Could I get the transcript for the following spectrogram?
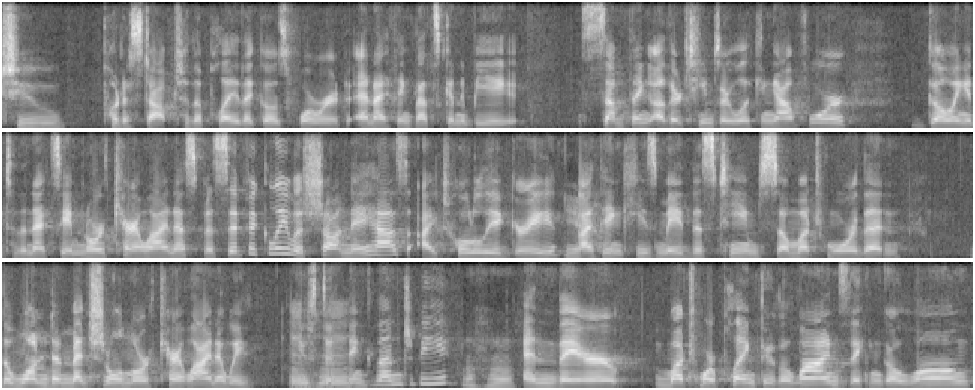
to put a stop to the play that goes forward. And I think that's going to be something other teams are looking out for going into the next game. North Carolina specifically with Sean Nahas, I totally agree. Yeah. I think he's made this team so much more than the one-dimensional North Carolina we used to mm-hmm. think them to be. Mm-hmm. And they're much more playing through the lines. They can go long.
